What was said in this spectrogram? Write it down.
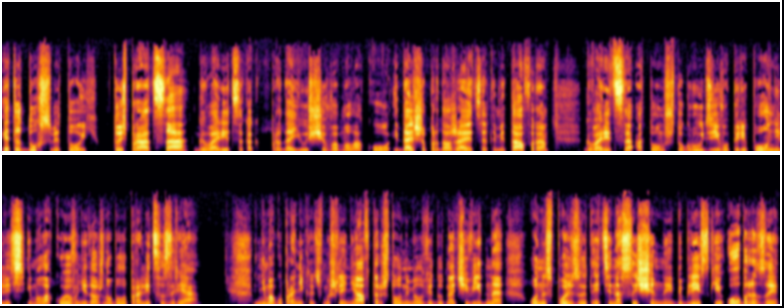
это Дух Святой. То есть про отца говорится как продающего молоко. И дальше продолжается эта метафора. Говорится о том, что груди его переполнились, и молоко его не должно было пролиться зря. Не могу проникнуть в мышление автора, что он имел в виду, но очевидно, он использует эти насыщенные библейские образы,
